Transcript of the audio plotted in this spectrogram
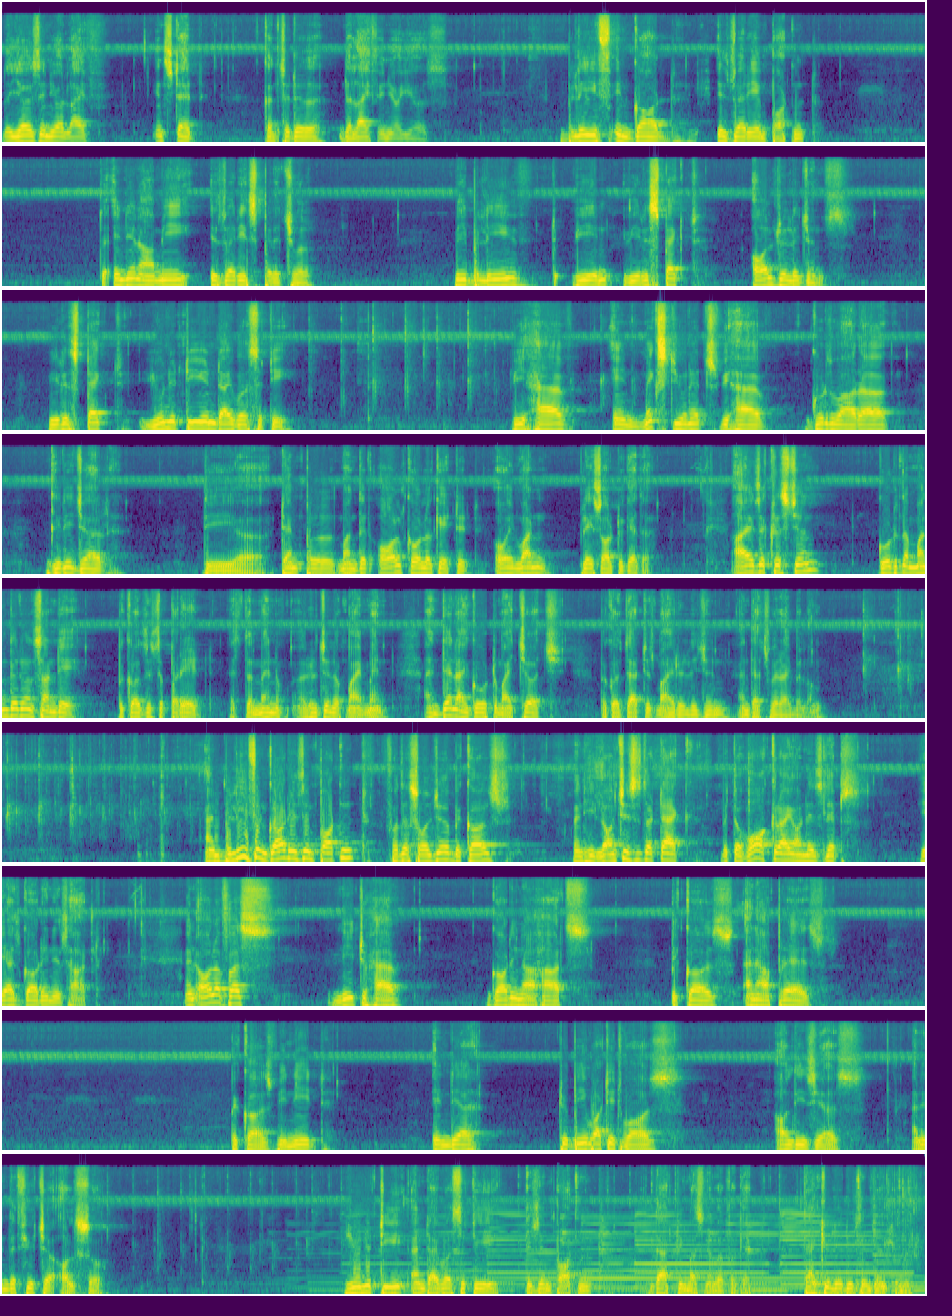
the years in your life, instead, consider the life in your years. Belief in God is very important. The Indian Army is very spiritual. We believe, we, we respect all religions. We respect unity in diversity. We have in mixed units, we have Gurdwara, Girijar, the uh, temple, mandir, all co-located or in one place altogether. I, as a Christian, go to the mandir on Sunday because it's a parade. It's the men of, religion of my men. And then I go to my church because that is my religion and that's where I belong. And belief in God is important for the soldier because when he launches his attack with a war cry on his lips, he has God in his heart. And all of us need to have God in our hearts because, and our prayers, because we need India to be what it was all these years and in the future also. Unity and diversity is important. That we must never forget. Thank you, ladies and gentlemen.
